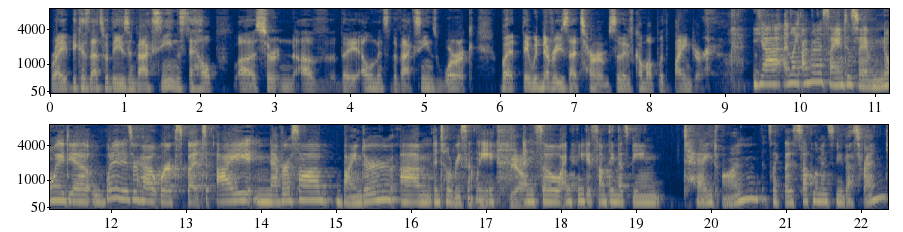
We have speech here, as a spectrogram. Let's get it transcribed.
right? Because that's what they use in vaccines to help uh, certain of the elements of the vaccines work, but they would never use that term. So they've come up with binder. Yeah. And like, I'm not a scientist. I have no idea what it is or how it works, but I never saw binder um, until recently. Yeah. And so I think it's something that's being tagged on. It's like the supplement's new best friend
